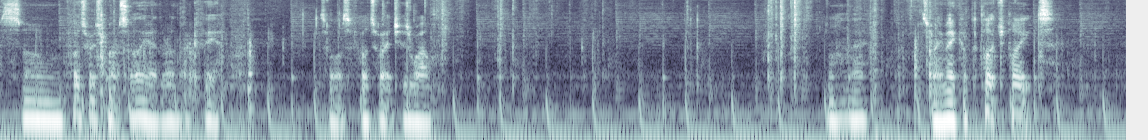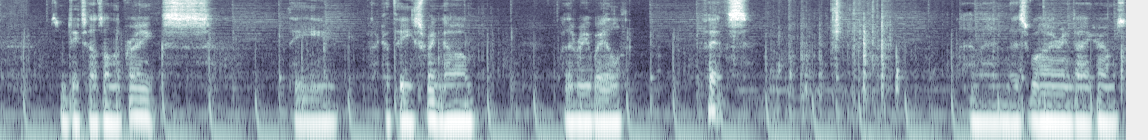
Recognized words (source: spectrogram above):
some photo etch parts. Oh yeah, they're on the back of here. So lots of photo etch as well. there. So we make up the clutch plate. Some details on the brakes. The back of the swing arm where the rear wheel fits. And then there's wiring diagrams,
